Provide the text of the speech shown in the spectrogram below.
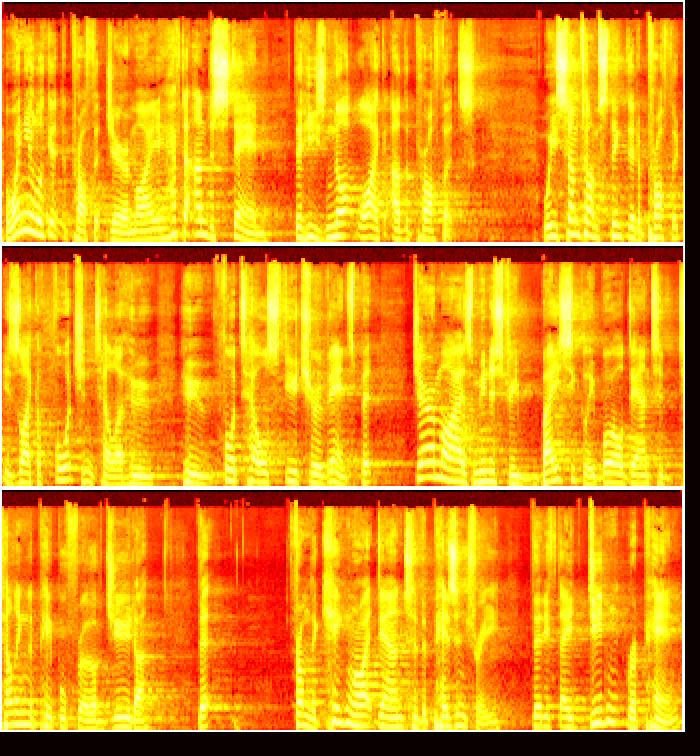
When you look at the prophet Jeremiah, you have to understand that he's not like other prophets. We sometimes think that a prophet is like a fortune teller who, who foretells future events, but Jeremiah's ministry basically boiled down to telling the people of Judah that from the king right down to the peasantry, that if they didn't repent,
